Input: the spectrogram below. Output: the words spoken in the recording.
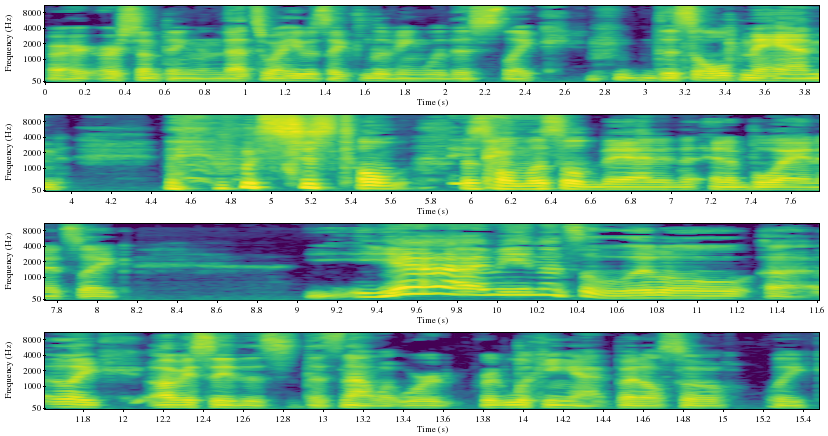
Or, or something, and that's why he was like living with this like this old man. it was just home, this homeless old man and, and a boy, and it's like, yeah, I mean that's a little uh, like obviously this that's not what we're we're looking at, but also like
